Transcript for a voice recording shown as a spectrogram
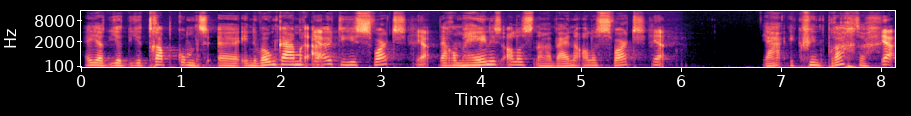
Je, je, je trap komt eh, in de woonkamer uit, die is zwart. Ja. Daaromheen is alles, nou bijna alles zwart. Ja. Ja, ik vind het prachtig. ja,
